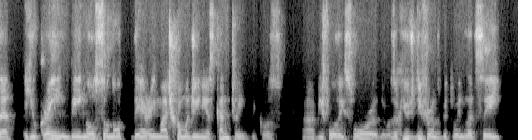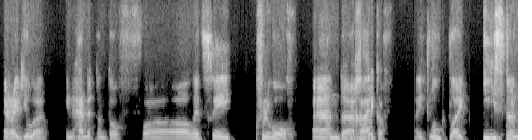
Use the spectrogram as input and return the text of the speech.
that Ukraine being also not very much homogeneous country, because uh, before this war there was a huge difference between, let's say, a regular inhabitant of, uh, let's say, Lvov and uh, Kharkov. It looked like Eastern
